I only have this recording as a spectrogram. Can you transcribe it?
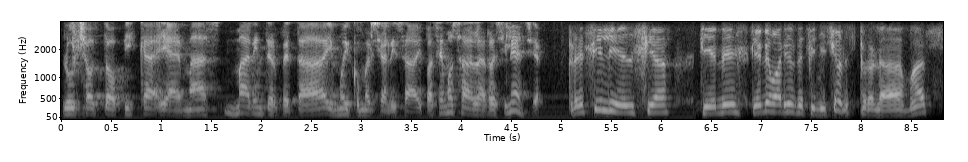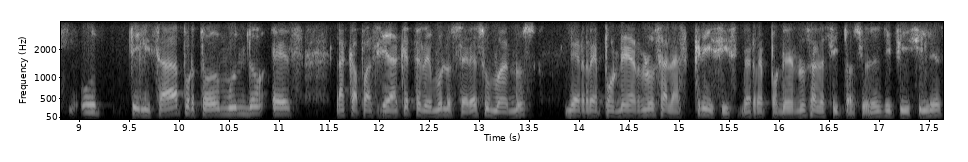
lucha utópica y además mal interpretada y muy comercializada. Y pasemos a la resiliencia. Resiliencia tiene, tiene varias definiciones, pero la más utilizada por todo el mundo es la capacidad que tenemos los seres humanos de reponernos a las crisis, de reponernos a las situaciones difíciles,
